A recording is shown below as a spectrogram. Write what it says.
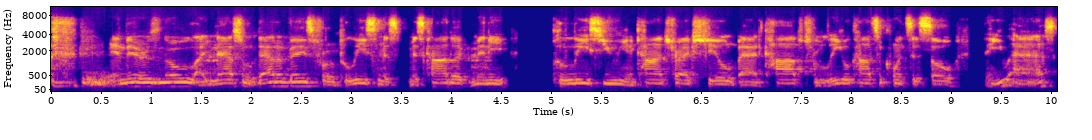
and there is no like national database for police mis- misconduct. Many police union contracts shield bad cops from legal consequences. So then you ask,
